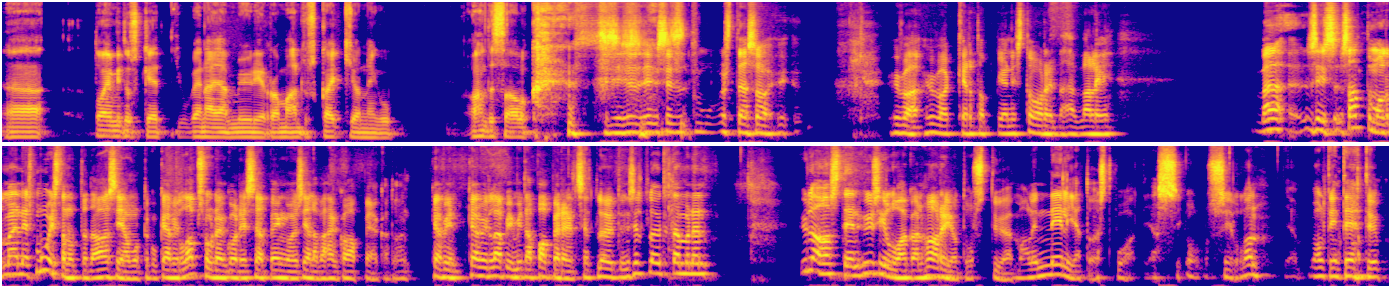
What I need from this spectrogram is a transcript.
Ää, toimitusketju, Venäjän myynnin romahdus, kaikki on niinku, on tässä ollut. siis, siis, siis tässä on hyvä, hyvä kertoa pieni story tähän väliin. Mä siis sattumalta, mä en edes muistanut tätä asiaa, mutta kun kävin lapsuuden kodissa ja pengoin siellä vähän kaappeja katoin, kävin, kävin läpi mitä papereita sieltä löytyi, niin sieltä löytyi tämmöinen yläasteen ysiluokan harjoitustyö. Mä olin 14-vuotias ollut silloin. Ja me oltiin tehty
